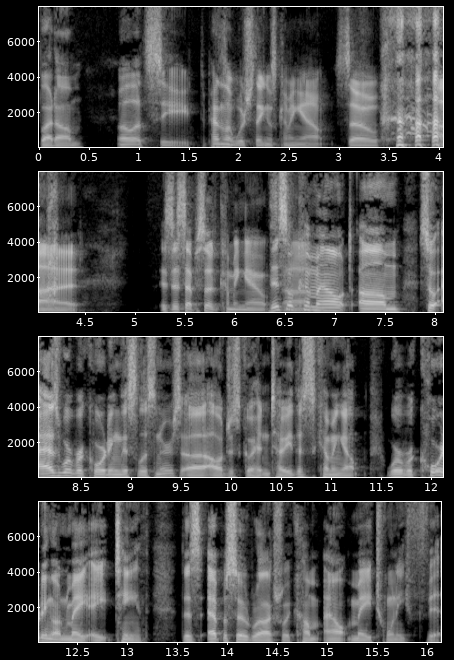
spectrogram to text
but um Well, let's see. Depends on which thing is coming out. So, uh, is this episode coming out? This will come um, out. Um, so as we're recording this, listeners, uh, I'll just go ahead and tell you this is coming out. We're recording on May 18th. This episode will actually come out May 25th.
